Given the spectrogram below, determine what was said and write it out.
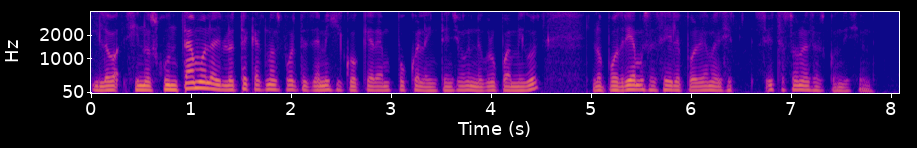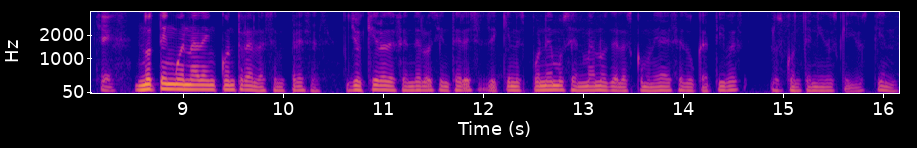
Y lo, si nos juntamos las bibliotecas más fuertes de México, que era un poco la intención en el grupo amigos, lo podríamos hacer y le podríamos decir, estas son esas condiciones. No tengo nada en contra de las empresas. Yo quiero defender los intereses de quienes ponemos en manos de las comunidades educativas los contenidos que ellos tienen.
